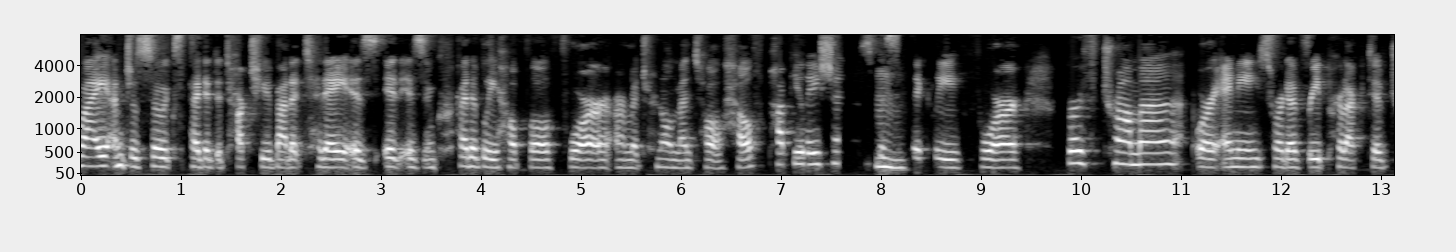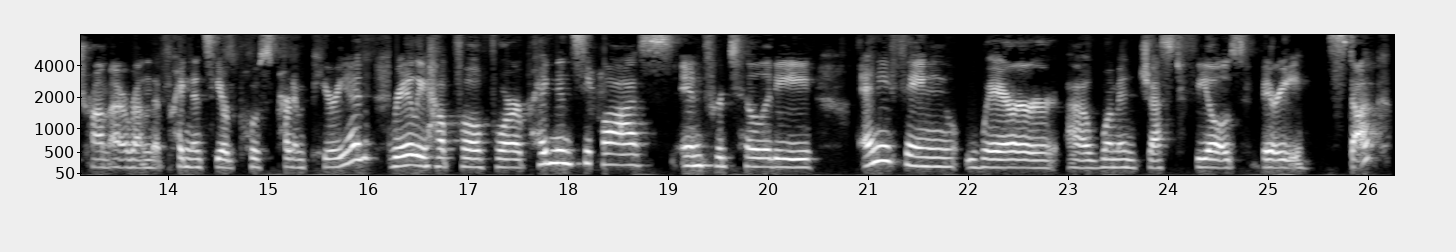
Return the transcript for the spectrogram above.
why I'm just so excited to talk to you about it today is it is incredibly helpful for our maternal mental health population, mm. specifically mm. for birth trauma or any sort of reproductive trauma around the pregnancy or postpartum period. Really helpful for pregnancy loss, infertility, anything where a woman just feels very stuck.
